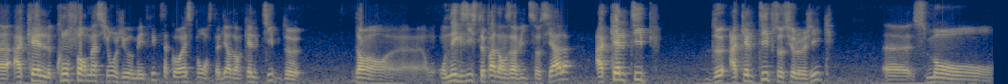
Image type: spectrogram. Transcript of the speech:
euh, à quelle conformation géométrique ça correspond, c'est-à-dire dans quel type de, euh, on n'existe pas dans un vide social, à quel type, de, à quel type sociologique euh, mon,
